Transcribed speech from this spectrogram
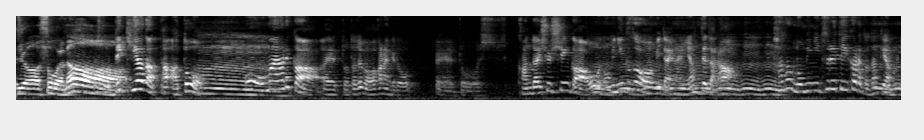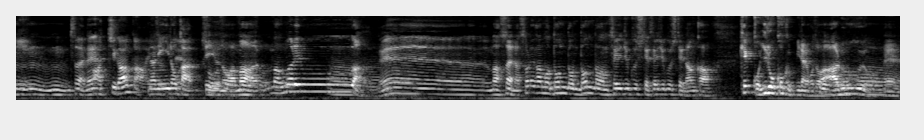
いやーそうやなそう出来上がった後うもんうお前あれか、えー、と例えば分からんけど、えー、と関大出身かを飲みに行くぞみたいなのやってたらただ飲みに連れて行かれただけやのに、うんそうやねあ違うか何色かっていうのはまあまあ生まれるわねまあそうやなそれがもうどんどんどんどん成熟して成熟してなんか結構色濃くみたいなことはあるよね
